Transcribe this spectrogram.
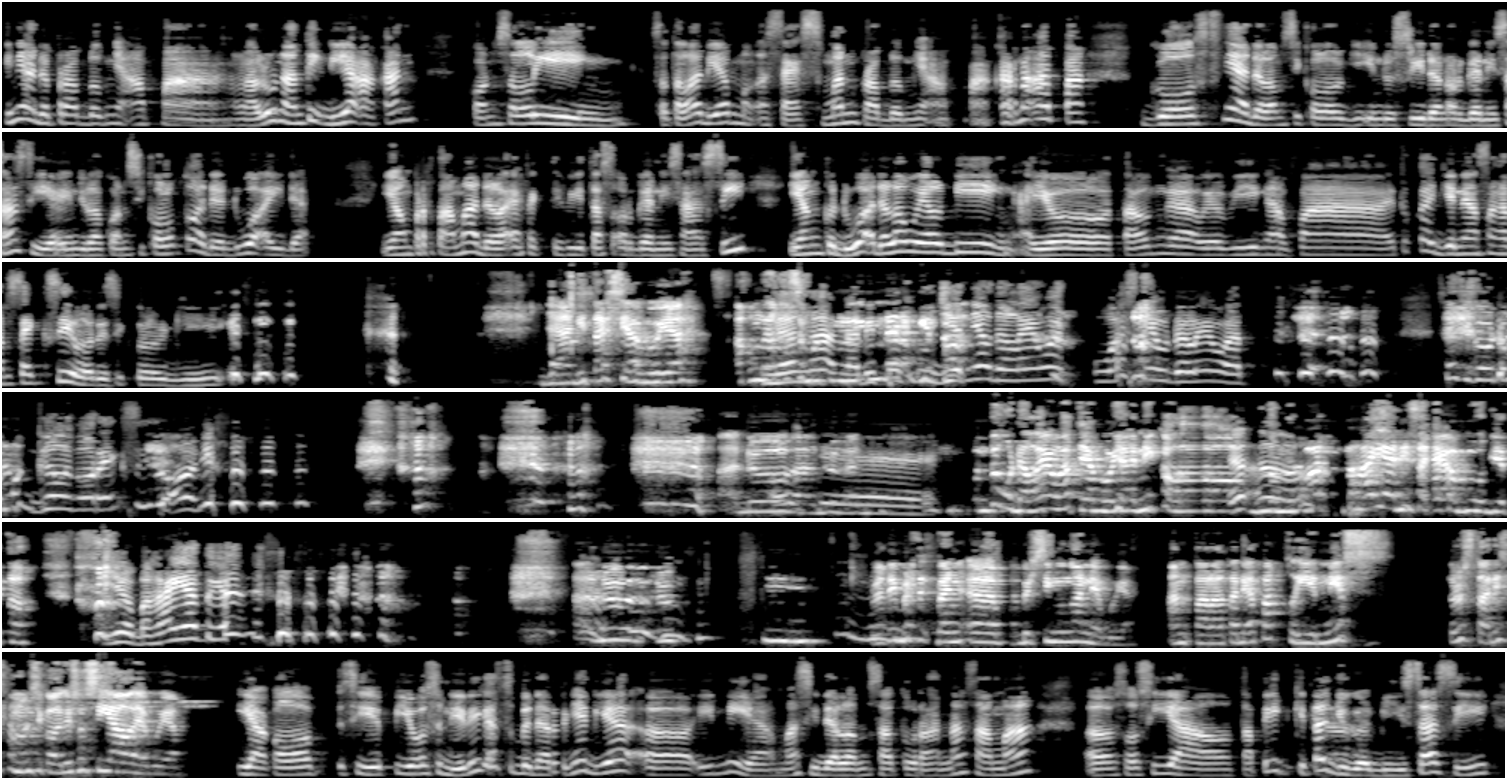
Ini ada problemnya apa. Lalu nanti dia akan konseling setelah dia mengassessment problemnya apa. Karena apa? Goalsnya dalam psikologi industri dan organisasi ya yang dilakukan psikolog itu ada dua Aida. Yang pertama adalah efektivitas organisasi, yang kedua adalah well-being. Ayo, tahu nggak well-being apa? Itu kajian yang sangat seksi loh di psikologi. Jangan dites ya Bu ya. Aku nggak nggak nggak dites. Gitu. Ujiannya udah lewat, puasnya udah lewat. Saya juga udah megel ngoreksi soalnya. aduh, okay. aduh, aduh. Untung udah lewat ya Bu ya. Ini kalau ya, belum lewat bahaya nih saya Bu gitu. Iya bahaya tuh ya. aduh, aduh. Hmm. Berarti ber, uh, bersinggungan ya Bu ya? Antara tadi apa klinis, terus tadi sama psikologi sosial ya Bu ya? Ya kalau si Pio sendiri kan sebenarnya dia uh, ini ya masih dalam satu ranah sama uh, sosial. Tapi kita ya. juga bisa sih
